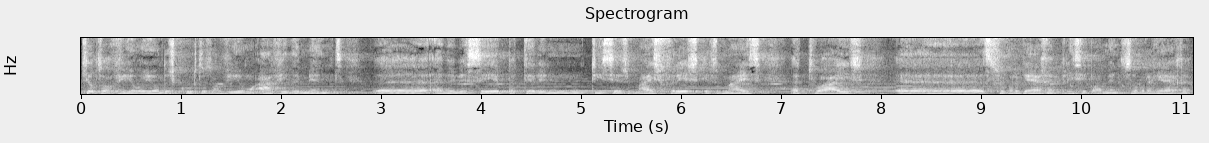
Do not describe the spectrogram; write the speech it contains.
que eles ouviam em ondas curtas, ouviam avidamente uh, a BBC para terem notícias mais frescas, mais atuais uh, sobre a guerra, principalmente sobre a guerra,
